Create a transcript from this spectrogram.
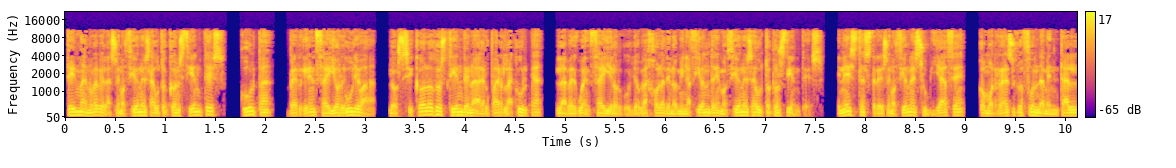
Tema 9. Las emociones autoconscientes, culpa, vergüenza y orgullo. A. Los psicólogos tienden a agrupar la culpa, la vergüenza y el orgullo bajo la denominación de emociones autoconscientes. En estas tres emociones subyace, como rasgo fundamental,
